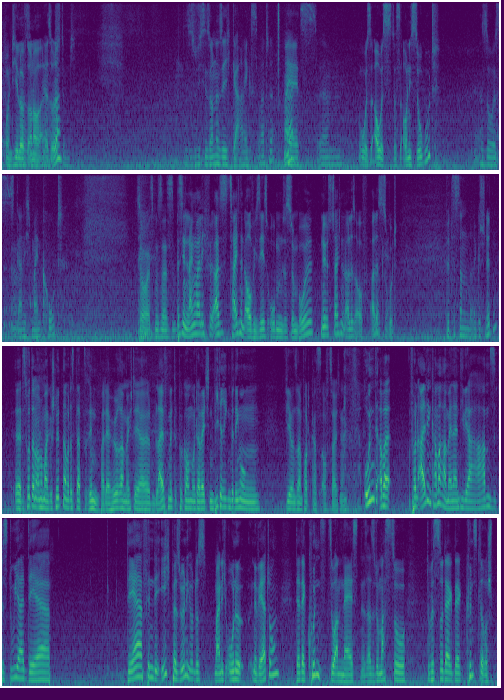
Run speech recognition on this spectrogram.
Und hier läuft auch noch alles, oder? Stimmt. So durch die Sonne sehe ich gar nichts. Warte. Ah Ja? jetzt. Ähm, Oh, ist aus. Das ist auch nicht so gut. so es ist gar nicht mein Code. So, jetzt müssen wir das ist ein bisschen langweilig für. Also es zeichnet auf. Ich sehe es oben, das Symbol. Nö, es zeichnet alles auf. Alles ist Okay. gut. Wird es dann äh, geschnitten? Äh, Das wird dann auch nochmal geschnitten, aber das bleibt drin, weil der Hörer möchte ja live mitbekommen, unter welchen widrigen Bedingungen wir unseren Podcast aufzeichnen. Und aber von all den Kameramännern, die wir haben, bist du ja der, der finde ich persönlich, und das meine ich ohne eine Wertung, der der Kunst so am nächsten ist. Also du machst so, du bist so der, der künstlerische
